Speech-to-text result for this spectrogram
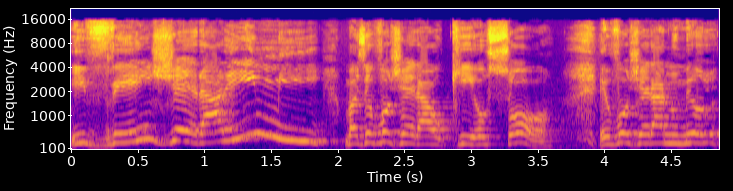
e vem gerar em mim. Mas eu vou gerar o que eu sou? Eu vou gerar no meu,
